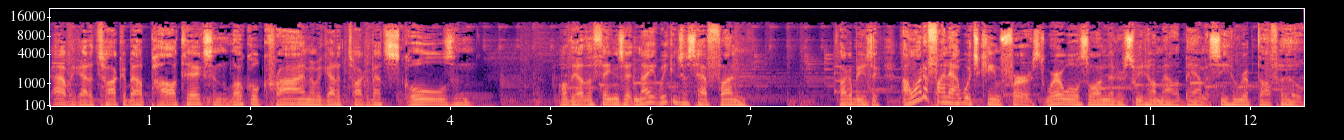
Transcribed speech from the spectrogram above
God, we got to talk about politics and local crime, and we got to talk about schools and all the other things. At night, we can just have fun. Talk about music. I want to find out which came first, Werewolves London or Sweet Home Alabama. See who ripped off who.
